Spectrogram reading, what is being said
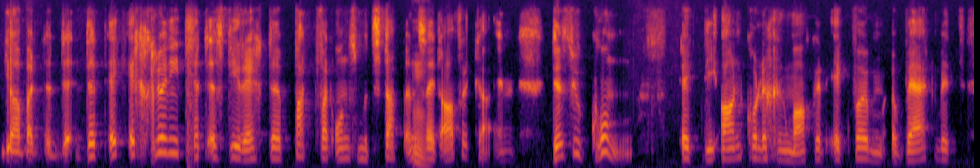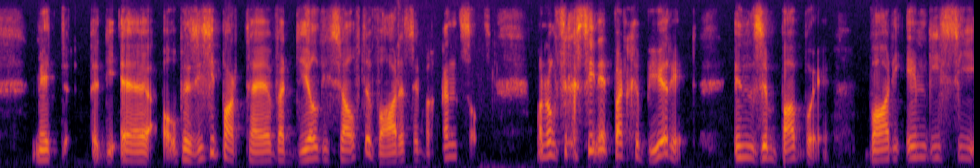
Ja, maar dit, dit ek ek glo nie dit is die regte pad wat ons moet stap in hmm. Suid-Afrika en dis hoekom ek die aankondiging maak dat ek wou werk met met die uh, oppositiepartye wat deel dieselfde waardes en beginsels. Maar ons het gesien het wat gebeur het in Zimbabwe waar die MDC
